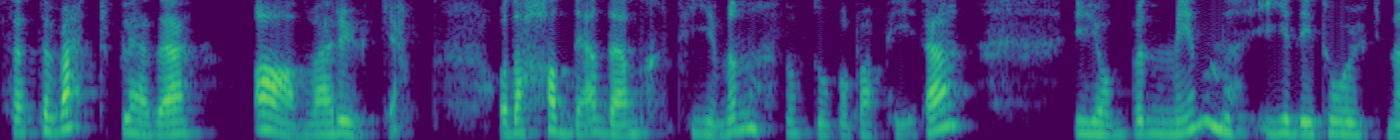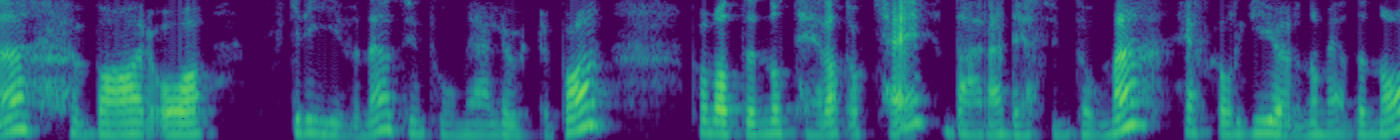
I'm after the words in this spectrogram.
Så etter hvert ble det annenhver uke. Og da hadde jeg den timen som sto på papiret. Jobben min i de to ukene var å skrive ned symptomet jeg lurte på. På en måte notere at OK, der er det symptomet. Jeg skal ikke gjøre noe med det nå.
